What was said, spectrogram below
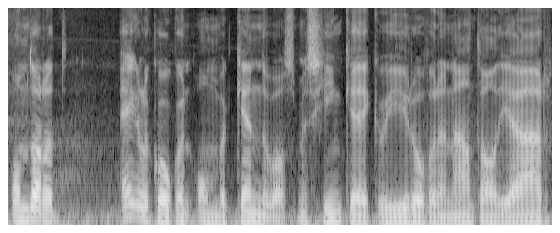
Omdat het eigenlijk ook een onbekende was. Misschien kijken we hier over een aantal jaar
